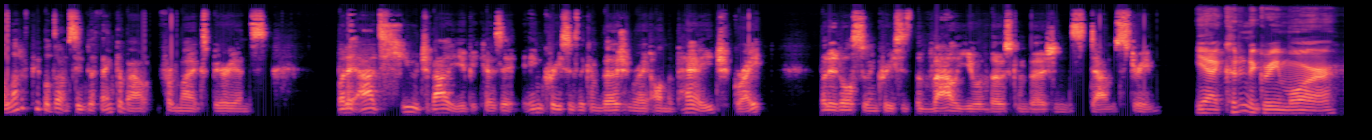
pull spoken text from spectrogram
a lot of people don't seem to think about from my experience. But it adds huge value because it increases the conversion rate on the page, great, but it also increases the value of those conversions downstream. Yeah, I couldn't agree more.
